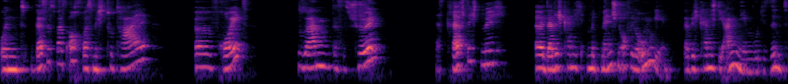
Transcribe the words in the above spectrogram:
Und das ist was auch, was mich total äh, freut, zu sagen, das ist schön, das kräftigt mich, äh, dadurch kann ich mit Menschen auch wieder umgehen. Dadurch kann ich die annehmen, wo die sind.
